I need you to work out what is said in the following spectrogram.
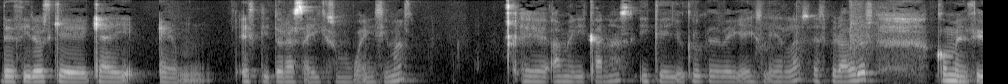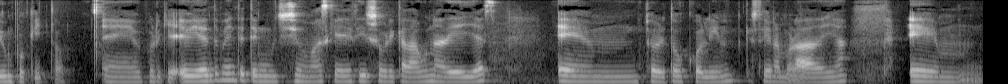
deciros que, que hay... Em, escritoras ahí que son buenísimas, eh, americanas, y que yo creo que deberíais leerlas. Espero haberos convencido un poquito, eh, porque evidentemente tengo muchísimo más que decir sobre cada una de ellas, em, sobre todo Colin, que estoy enamorada de ella. Em,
